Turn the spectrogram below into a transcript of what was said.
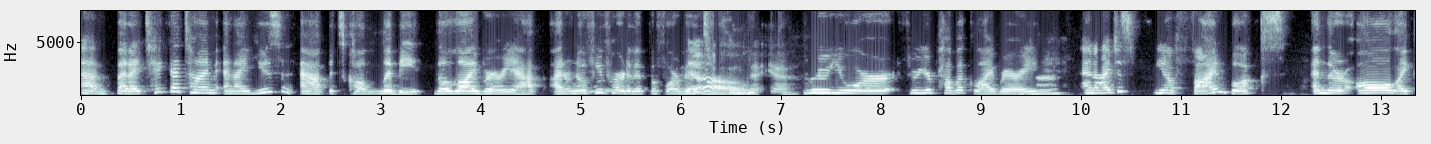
Um, but I take that time and I use an app. It's called Libby, the library app. I don't know if you've heard of it before, but it's No. free yeah. through your through your public library Mhm. and I just, you know, find books and they're all like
